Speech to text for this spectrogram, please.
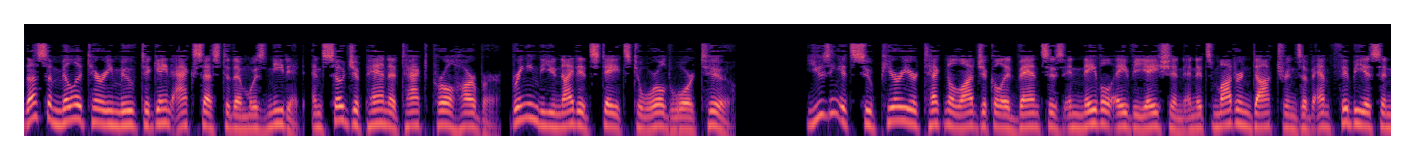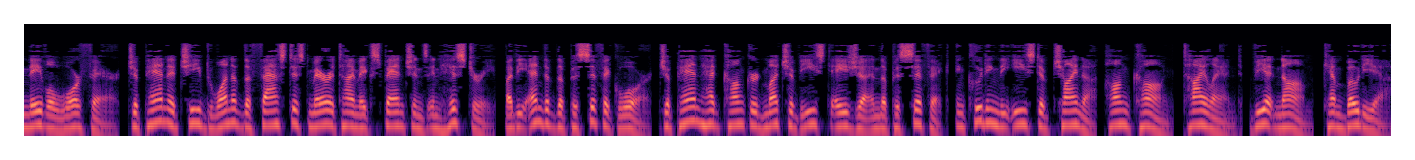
Thus a military move to gain access to them was needed, and so Japan attacked Pearl Harbor, bringing the United States to World War II. Using its superior technological advances in naval aviation and its modern doctrines of amphibious and naval warfare, Japan achieved one of the fastest maritime expansions in history. By the end of the Pacific War, Japan had conquered much of East Asia and the Pacific, including the east of China, Hong Kong, Thailand, Vietnam, Cambodia,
